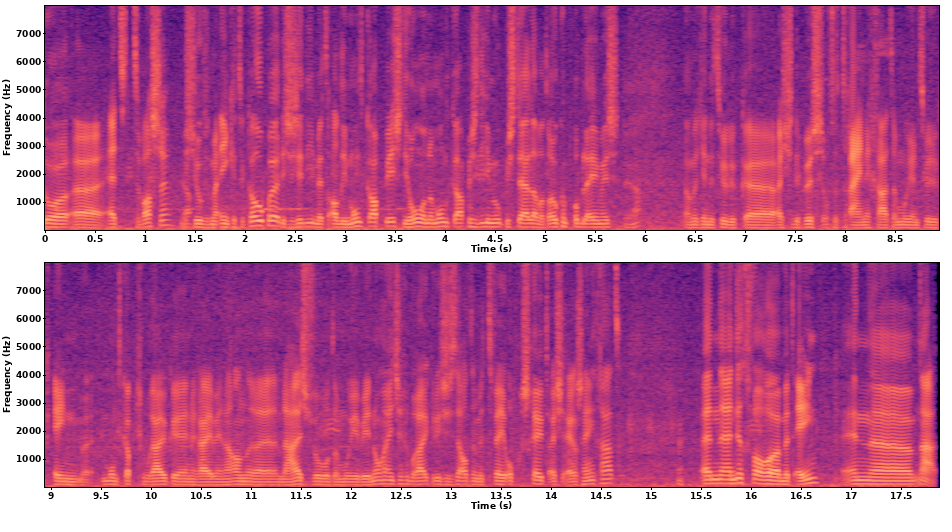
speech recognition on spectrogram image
door eh, het te wassen. Dus je hoeft het maar één keer te kopen. Dus je zit niet met al die mondkapjes, die honderden mondkapjes die je moet bestellen, wat ook een probleem is. Ja. Moet je natuurlijk, eh, als je de bus of de trein in gaat, dan moet je natuurlijk één mondkapje gebruiken. En dan ga je weer naar een andere, naar huis bijvoorbeeld, dan moet je weer nog eentje gebruiken. Dus je zit altijd met twee opgescheept als je ergens heen gaat. En in dit geval eh, met één. En nou,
